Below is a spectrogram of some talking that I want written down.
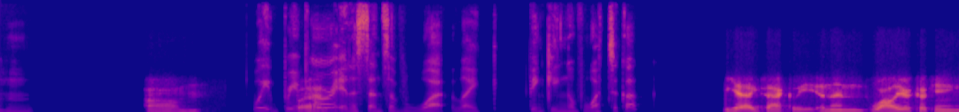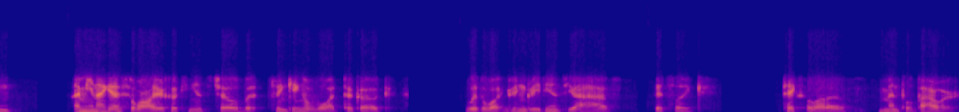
Mm-hmm. Um, Wait, brain power in a sense of what? Like thinking of what to cook? yeah, exactly. And then while you're cooking, I mean, I guess while you're cooking it's chill, but thinking of what to cook with what ingredients you have, it's like takes a lot of mental power,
